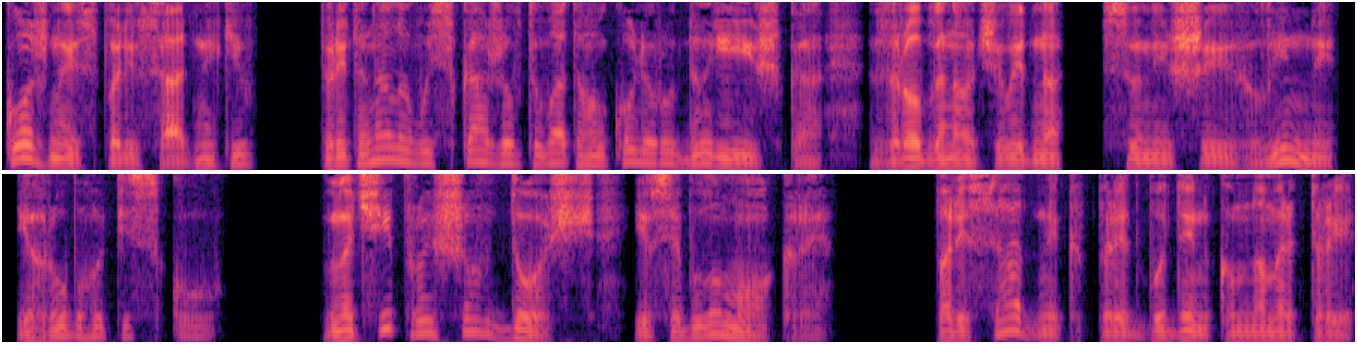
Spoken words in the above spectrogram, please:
Кожний з полісадників перетинала вузька жовтуватого кольору доріжка, зроблена, очевидно, суміші глини і грубого піску. Вночі пройшов дощ, і все було мокре. Палісадник перед будинком номер три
